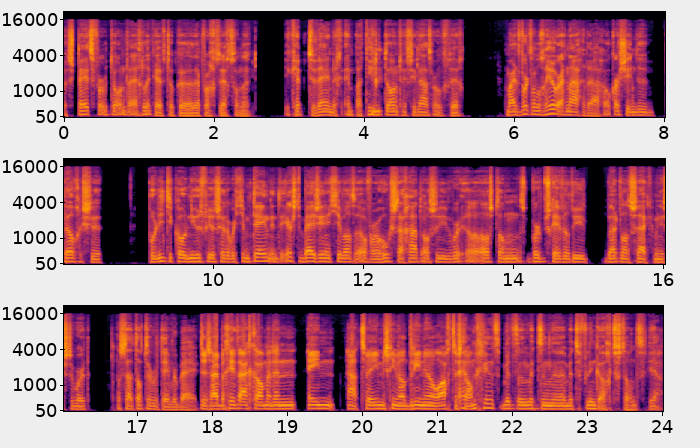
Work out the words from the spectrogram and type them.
spijt voor getoond eigenlijk. Hij heeft ook daarvoor gezegd van ik heb te weinig empathie getoond, heeft hij later ook gezegd. Maar het wordt dan nog heel erg nagedragen. Ook als je in de Belgische Politico nieuwsbrief zet, dan word je meteen in het eerste bijzinnetje wat over Hoekstra gaat, als, hij, als dan wordt beschreven dat hij buitenlandse zakenminister wordt, dan staat dat er meteen weer bij. Dus hij begint eigenlijk al met een 1, a 2, misschien wel 3-0 achterstand. Hij begint met een, met een, eh, met een flinke achterstand. Ja.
